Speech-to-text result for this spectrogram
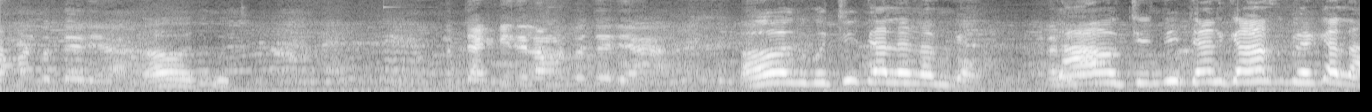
ಅಮೌಂಟ್ ಬರ್ತಾ ಇದೆಯಾ? ಹೌದು ಗೊತ್ತು. ಮತ್ತೆ ಅಕ್ಕಿದೆಲ್ಲ ಅಮೌಂಟ್ ಬರ್ತಾ ಇದೆಯಾ? ಹೌದು ಗೊತ್ತಿದ್ದಲ್ಲ ನಮ್ಗೆ. ನಾವು ಚಿಂತಿ ಜನಕ್ಕೆ ಹಾಕ್ಬೇಕಲ್ಲ.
